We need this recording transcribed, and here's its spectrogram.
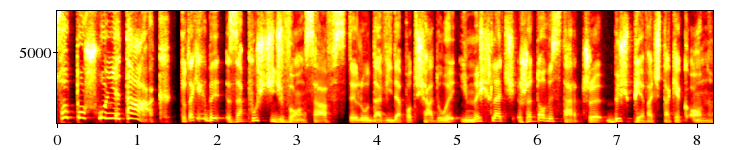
Co poszło nie tak? To tak jakby zapuścić wąsa w stylu Dawida Podsiadły i myśleć, że to wystarczy, by śpiewać tak jak on.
